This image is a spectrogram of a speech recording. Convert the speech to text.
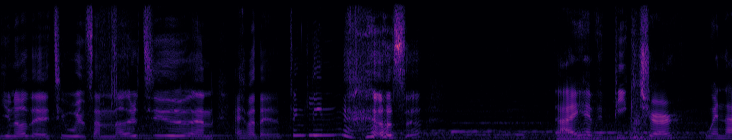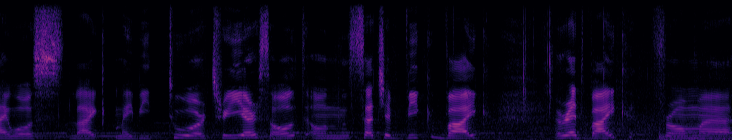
you know, the two wheels and another two, and I have a tinkling also. I have a picture when I was like maybe two or three years old on such a big bike, a red bike from uh,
